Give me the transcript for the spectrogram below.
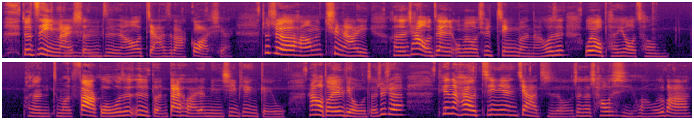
就自己买绳子，然后夹子把它挂起来。就觉得好像去哪里，可能像我之前我们有去金门啊，或是我有朋友从可能什么法国或是日本带回来的明信片给我，然后我都会留着，就觉得天哪，还有纪念价值哦，真的超喜欢，我都把它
